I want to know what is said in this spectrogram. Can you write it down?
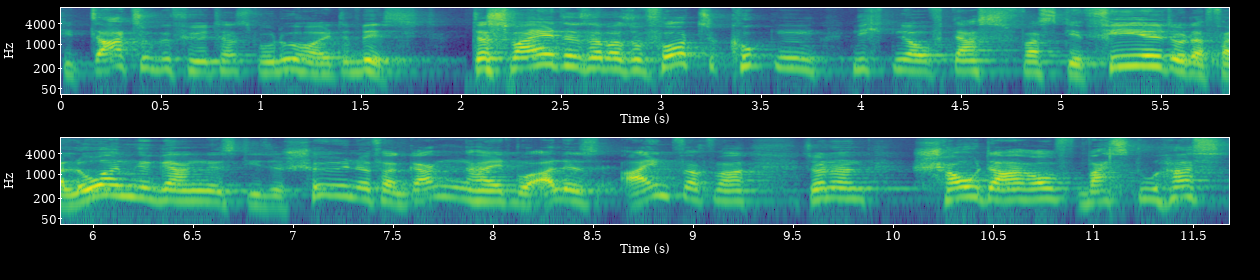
die dazu geführt hast, wo du heute bist. Das Zweite ist aber sofort zu gucken, nicht nur auf das, was dir fehlt oder verloren gegangen ist, diese schöne Vergangenheit, wo alles einfach war, sondern schau darauf, was du hast.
